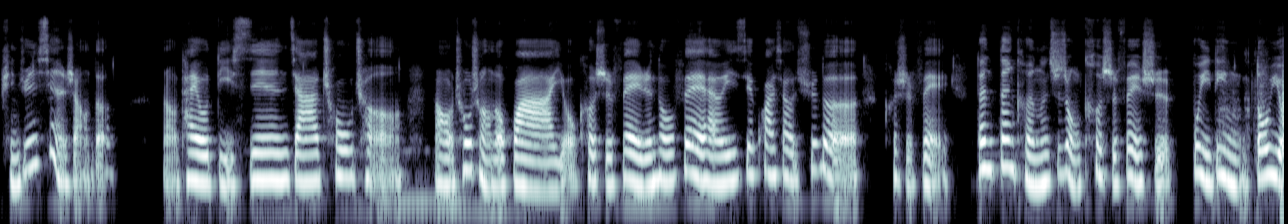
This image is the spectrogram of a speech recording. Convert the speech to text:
平均线上的。然后它有底薪加抽成，然后抽成的话有课时费、人头费，还有一些跨校区的课时费。但但可能这种课时费是不一定都有。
